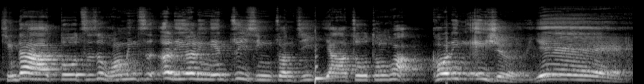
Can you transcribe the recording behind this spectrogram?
请大家多支持黄明志二零二零年最新专辑《亚洲通话 Calling Asia》，耶！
